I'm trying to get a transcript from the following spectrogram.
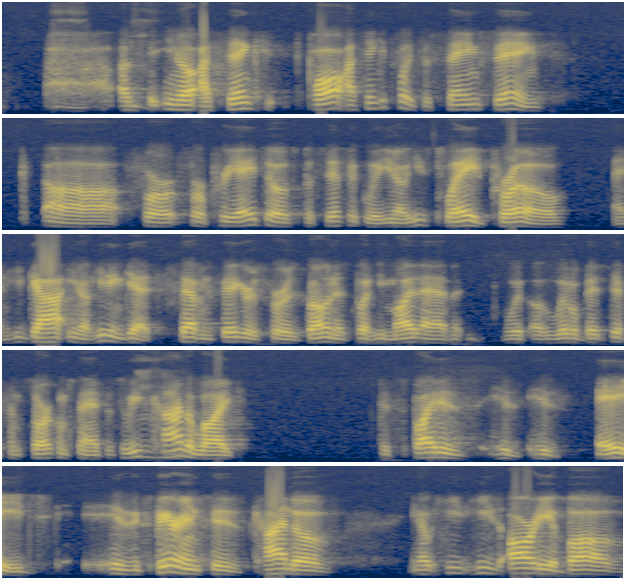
I, you know, I think Paul. I think it's like the same thing uh, for for Prieto specifically. You know, he's played pro, and he got you know he didn't get seven figures for his bonus, but he might have with a little bit different circumstances. So he's kind of like, despite his his his age, his experience is kind of, you know, he he's already above.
